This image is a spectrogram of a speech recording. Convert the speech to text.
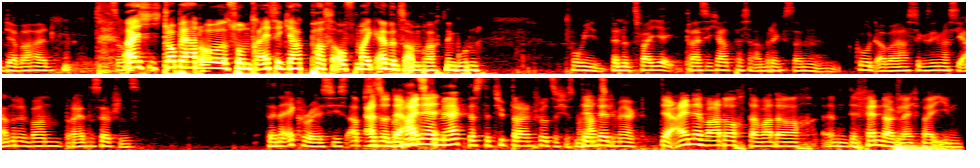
Der war halt so. Ah, ich ich glaube, er hat auch so einen 30-Yard-Pass auf Mike Evans angebracht, einen guten. Tobi, wenn du zwei 30 Yard Pässe anbringst, dann gut, aber hast du gesehen, was die anderen waren? Drei Interceptions. Deine Accuracy ist absolut. Also der man eine- gemerkt, dass der Typ 43 ist. Man Der- hat's der- gemerkt. Der eine war doch, da war doch ein Defender gleich bei ihm.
